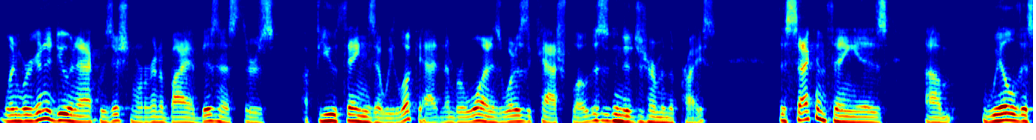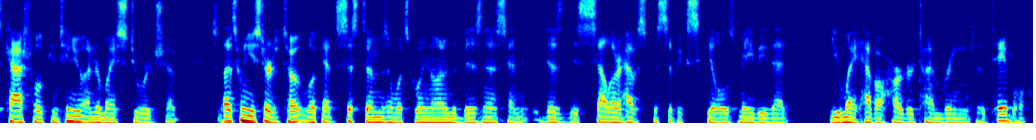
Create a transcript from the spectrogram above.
when we're going to do an acquisition, we're going to buy a business, there's a few things that we look at. Number one is what is the cash flow? This is going to determine the price. The second thing is, um, will this cash flow continue under my stewardship? So that's when you start to look at systems and what's going on in the business. And does the seller have specific skills maybe that you might have a harder time bringing to the table.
